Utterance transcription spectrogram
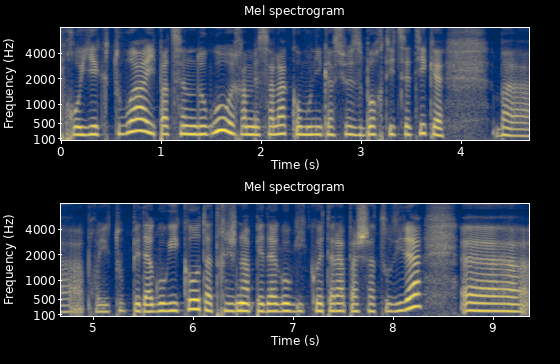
proiektua ipatzen dugu, erran bezala komunikazio ezbortitzetik uh, ba, proiektu pedagogiko eta trizna pedagogikoetara pasatu dira. Uh,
